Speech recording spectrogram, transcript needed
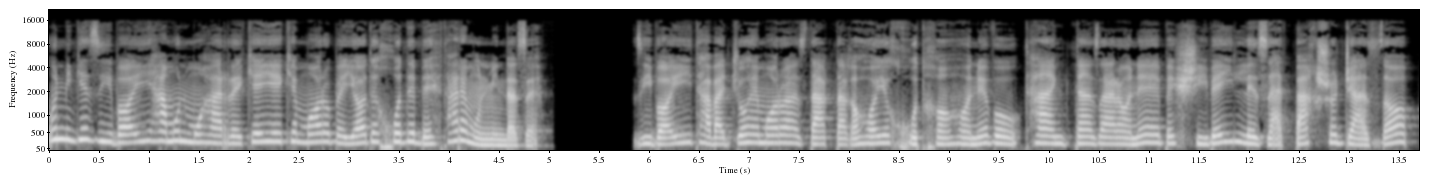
اون میگه زیبایی همون محرکه که ما رو به یاد خود بهترمون میندازه. زیبایی توجه ما رو از دقدقه های خودخواهانه و تنگ نظرانه به شیوهی لذت بخش و جذاب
